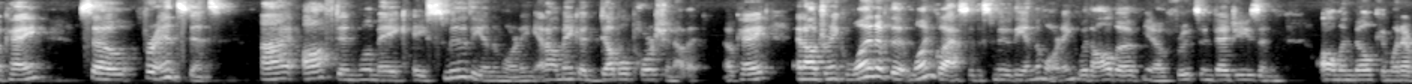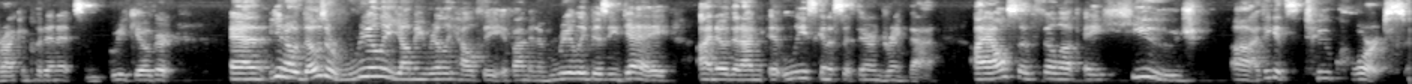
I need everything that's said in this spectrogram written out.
Okay. So, for instance, I often will make a smoothie in the morning and I'll make a double portion of it. Okay. And I'll drink one of the one glass of the smoothie in the morning with all the, you know, fruits and veggies and almond milk and whatever I can put in it, some Greek yogurt. And, you know, those are really yummy, really healthy. If I'm in a really busy day, I know that I'm at least going to sit there and drink that. I also fill up a huge, uh, I think it's two quarts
